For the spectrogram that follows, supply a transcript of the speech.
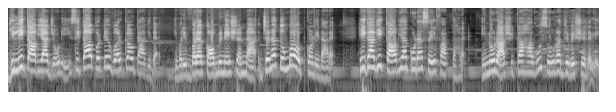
ಗಿಲ್ಲಿ ಕಾವ್ಯ ಜೋಡಿ ಸಿಕ್ಕಾಪಟ್ಟೆ ವರ್ಕೌಟ್ ಆಗಿದೆ. ಇವರಿಬ್ಬರ ಕಾಂಬಿನೇಷನ್ನ ಜನ ತುಂಬಾ ಒಪ್ಕೊಂಡಿದ್ದಾರೆ. ಹೀಗಾಗಿ ಕಾವ್ಯ ಕೂಡ ಸೇಫ್ ಆಗ್ತಾರೆ. ಇನ್ನು ರಾಶಿಕಾ ಹಾಗೂ ಸೂರಜ್ ವಿಷಯದಲ್ಲಿ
